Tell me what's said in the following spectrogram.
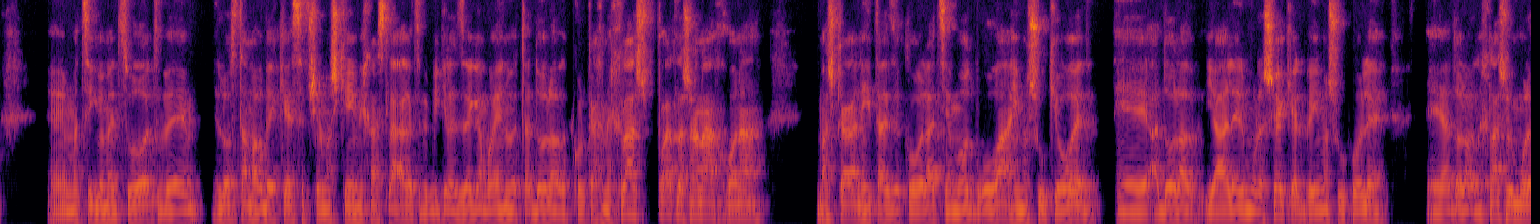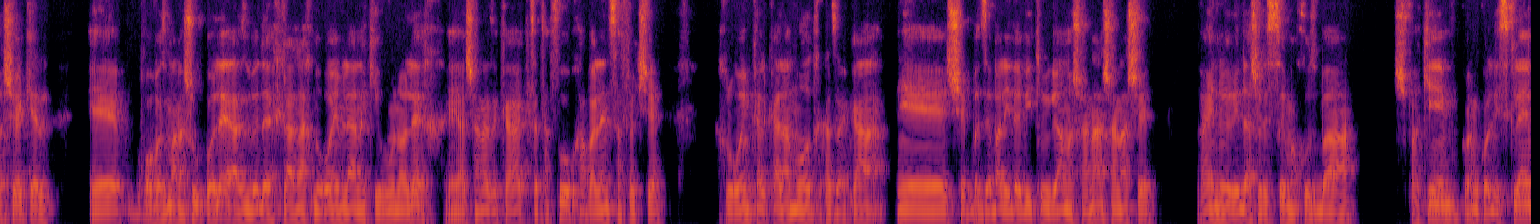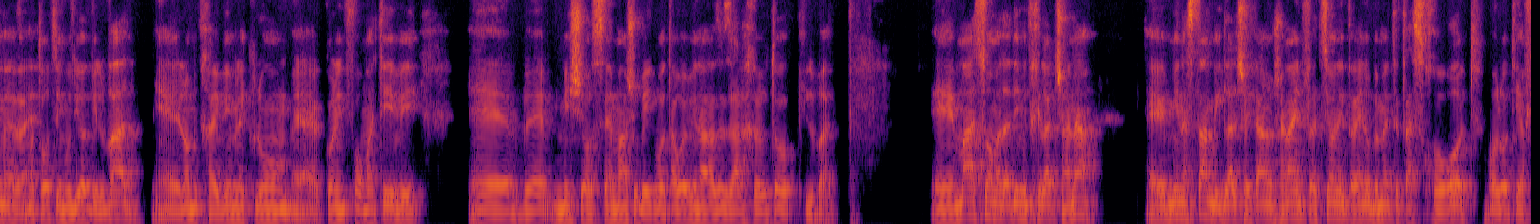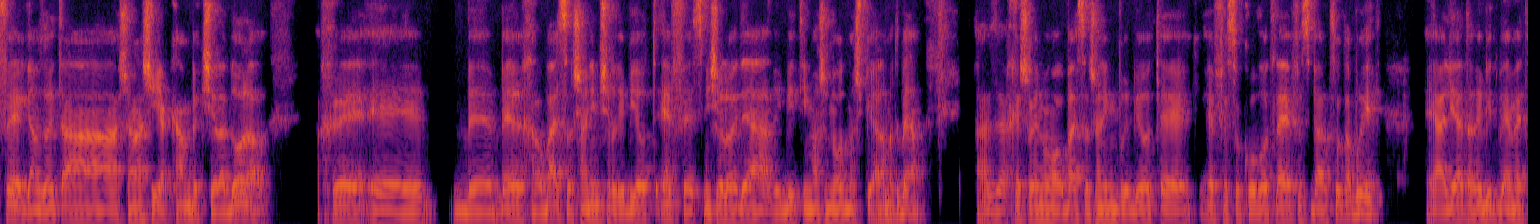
מציג באמת תשואות ולא סתם הרבה כסף של משקיעים נכנס לארץ ובגלל זה גם ראינו את הדולר כל כך נחלש. פרט לשנה האחרונה מה שקרה נהייתה איזו קורלציה מאוד ברורה. אם השוק יורד הדולר יעלה מול השקל ואם השוק עולה אה, הדולר נחלש מול השקל, אה, רוב הזמן השוק עולה, אז בדרך כלל אנחנו רואים לאן הכיוון הולך, אה, השנה זה קרה קצת הפוך, אבל אין ספק שאנחנו רואים כלכלה מאוד חזקה, שזה בא לידי ביטוי גם השנה, שנה שראינו ירידה של 20% בשווקים, קודם כל disclaimer, מטרות לימודיות בלבד, לא מתחייבים לכלום, הכל אינפורמטיבי, ומי שעושה משהו בעקבות הוובינר הזה זה על אחריותו בלבד. מה עשו המדדים מתחילת שנה? אה, מן הסתם בגלל שהייתה לנו שנה אינפלציונית ראינו באמת את הסחורות עולות יפה, גם זו הייתה שנה שהיא הקאמבק של הדולר אחרי אה, בערך 14 שנים של ריביות אפס, מי שלא יודע הריבית היא משהו מאוד משפיע על המטבע, אז אחרי שראינו 14 שנים עם ריביות אה, אפס או קרובות לאפס בארצות הברית, אה, עליית הריבית באמת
